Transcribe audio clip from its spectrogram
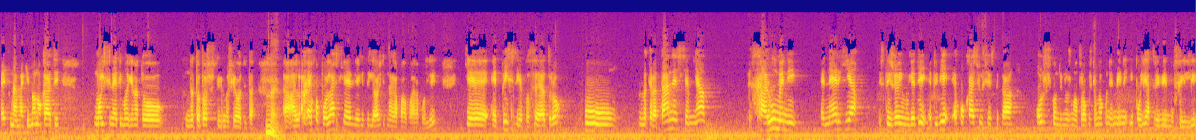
έτσι να ανακοινώνω κάτι μόλις είναι έτοιμο για να το, να το δώσω στη δημοσιότητα. Ναι. Αλλά έχω πολλά σχέδια για τηλεόραση και την αγαπάω πάρα πολύ και επίσης για το θέατρο που με κρατάνε σε μια χαρούμενη ενέργεια στη ζωή μου γιατί επειδή έχω χάσει ουσιαστικά όλους τους κοντινούς μου ανθρώπους και μου έχουν μείνει οι πολύ ακριβοί μου φίλοι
